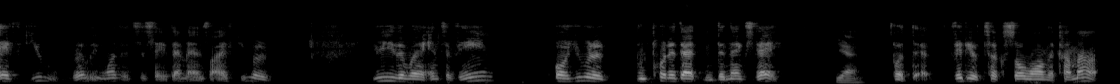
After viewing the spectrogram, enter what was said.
if you really wanted to save that man's life you would you either would have intervened or you would have reported that the next day. yeah. But that video took so long to come out.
